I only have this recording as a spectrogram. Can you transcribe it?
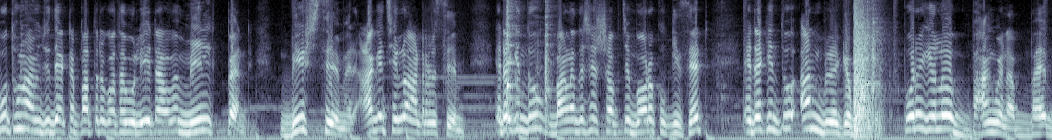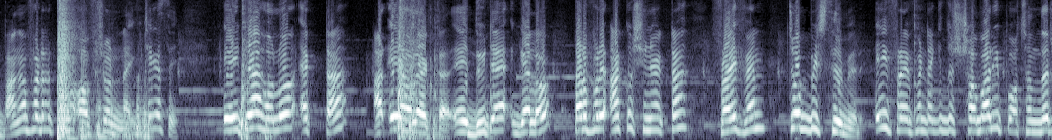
প্রথমে আমি যদি একটা পাত্রের কথা বলি, এটা হবে মিল্ক প্যান্ট বিশ সিএম এর। আগে ছিল আঠারো সিএম এটা কিন্তু বাংলাদেশের সবচেয়ে বড় কুকিং সেট এটা কিন্তু আনব্রেকেবল পরে গেল ভাঙবে না। ভাঙা ফাটার কোনো অপশন নাই, ঠিক আছে? এইটা হলো একটা আর এই হলো একটা, এই দুইটা গেল। তারপরে আকর্ষণীয় একটা ফ্রাই প্যান চব্বিশ সিএমের এই ফ্রাই প্যানটা কিন্তু সবারই পছন্দের,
